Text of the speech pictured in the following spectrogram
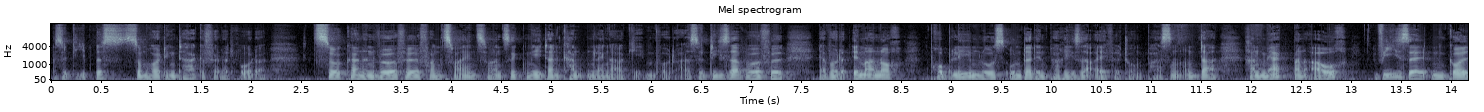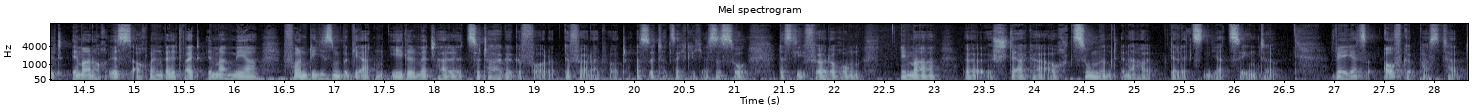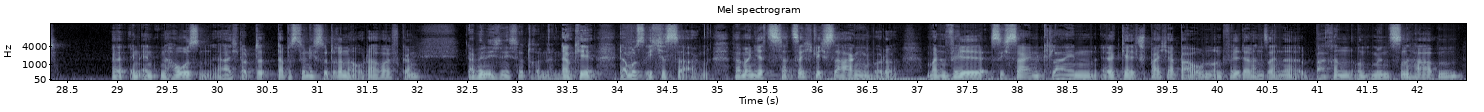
also die bis zum heutigen Tag gefördert wurde, circa einen Würfel von 22 Metern Kantenlänge ergeben würde. Also dieser Würfel, der würde immer noch problemlos unter den Pariser Eiffelturm passen. Und daran merkt man auch, wie selten Gold immer noch ist, auch wenn weltweit immer mehr von diesem begehrten Edelmetall zutage gefördert wird. Also tatsächlich ist es so, dass die Förderung immer äh, stärker auch zunimmt innerhalb der letzten Jahrzehnte. Wer jetzt aufgepasst hat äh, in Entenhausen, ja, ich glaube, da, da bist du nicht so drin, oder Wolfgang? Da bin ich nicht so drin. Okay, da muss ich es sagen. Wenn man jetzt tatsächlich sagen würde, man will sich seinen kleinen äh, Geldspeicher bauen und will da dann seine Barren und Münzen haben,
